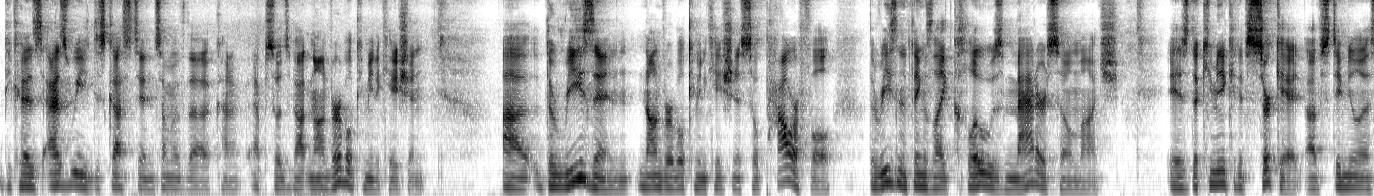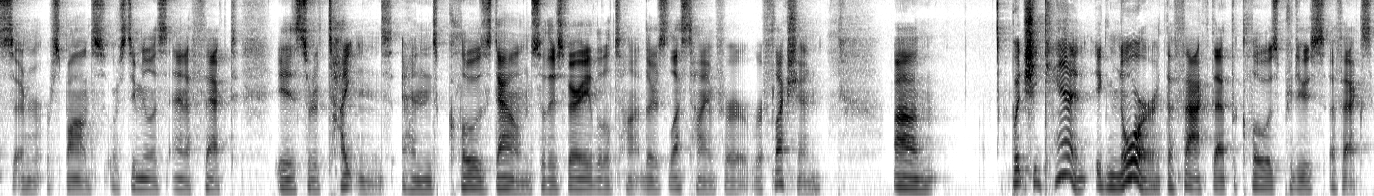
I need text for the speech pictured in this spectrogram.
because, as we discussed in some of the kind of episodes about nonverbal communication, uh, the reason nonverbal communication is so powerful, the reason things like clothes matter so much, is the communicative circuit of stimulus and response or stimulus and effect is sort of tightened and closed down. So there's very little time there's less time for reflection. Um, but she can't ignore the fact that the clothes produce effects.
